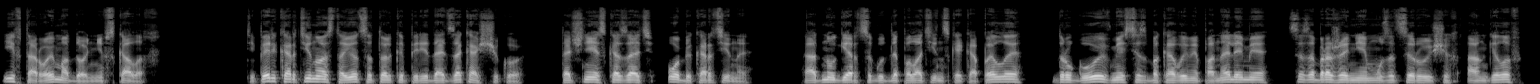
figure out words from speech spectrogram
и второй Мадонне в скалах. Теперь картину остается только передать заказчику, точнее сказать, обе картины. Одну герцогу для палатинской капеллы, другую вместе с боковыми панелями с изображением музыцирующих ангелов,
